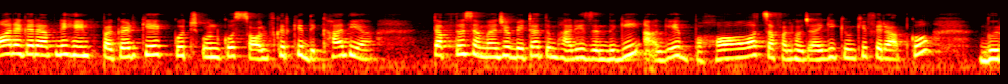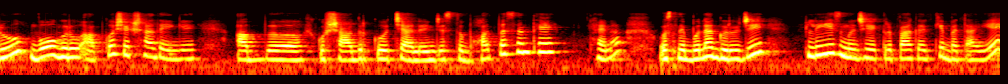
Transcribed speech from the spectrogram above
और अगर आपने हिंट पकड़ के कुछ उनको सॉल्व करके दिखा दिया, तब तो समझो बेटा तुम्हारी ज़िंदगी आगे बहुत सफल हो जाएगी, क्योंकि फिर आपको गुरु, वो गुरु आपको शिक्षा देंगे। अब, कुशाग्र को चैलेंजेस तो बहुत पसंद थे, है ना? उसने बोला गुरु जी प्लीज़ मुझे कृपा करके बताइए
